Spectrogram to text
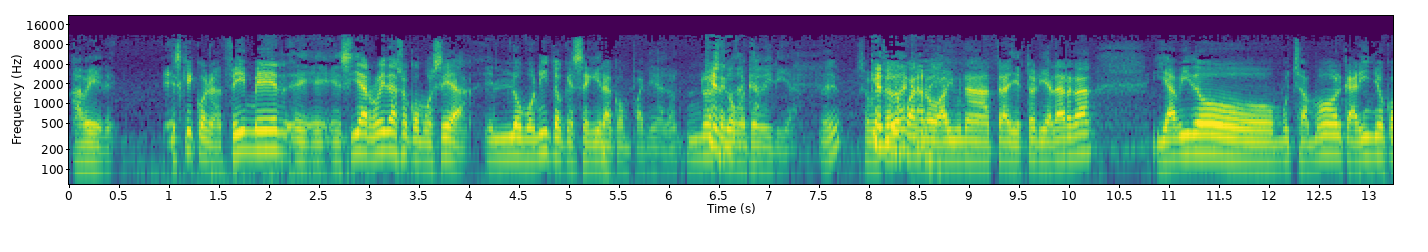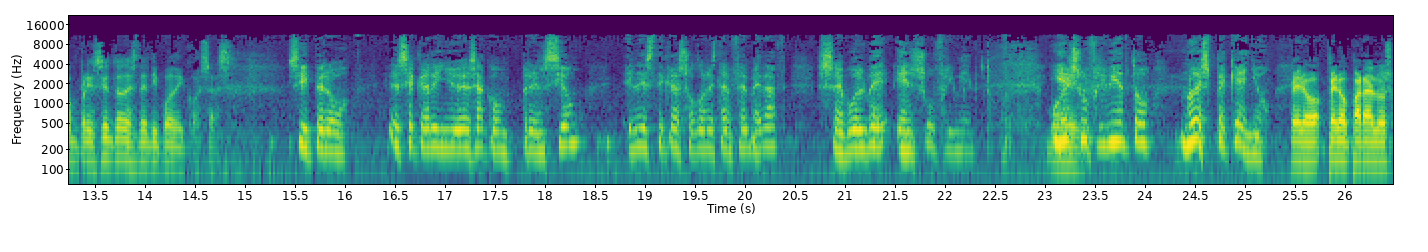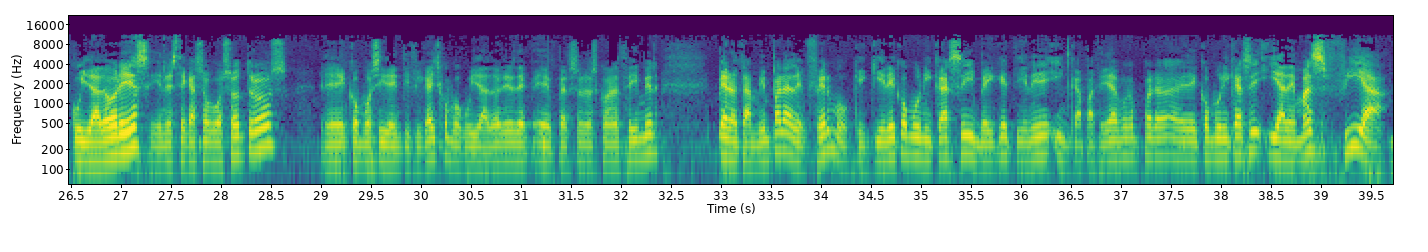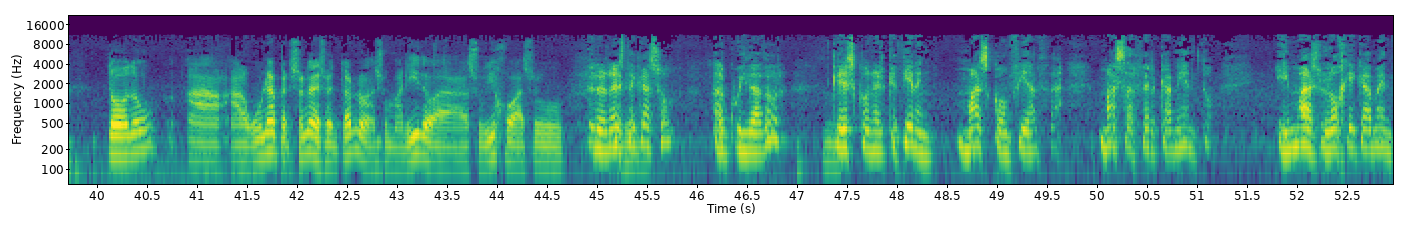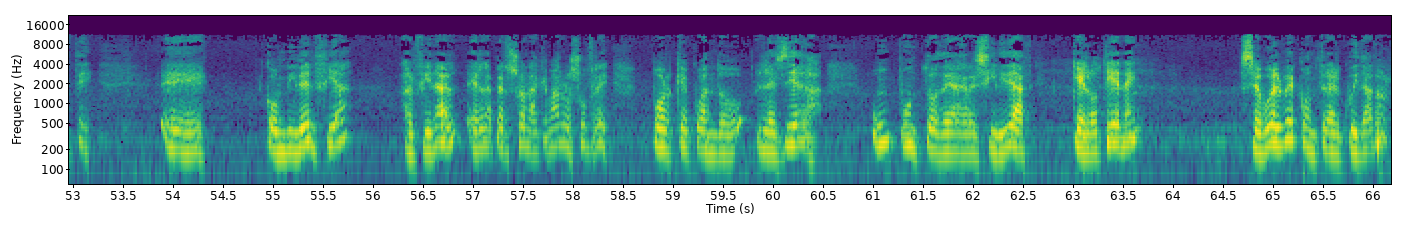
a ver, es que con Alzheimer, eh, eh, en silla ruedas o como sea, lo bonito que es seguir acompañado. No sé cómo te diría. ¿eh? Sobre todo cuando hay una trayectoria larga y ha habido mucho amor, cariño, comprensión, todo este tipo de cosas. Sí, pero ese cariño y esa comprensión, en este caso con esta enfermedad, se vuelve en sufrimiento. Y el sufrimiento no es pequeño. Pero, pero para los cuidadores, y en este caso vosotros, eh, como os identificáis como cuidadores de eh, personas con Alzheimer, pero también para el enfermo que quiere comunicarse y ve que tiene incapacidad para eh, comunicarse y además fía todo a, alguna persona de su entorno, a su marido, a su hijo, a su... Pero en este caso, al cuidador, que mm. es con el que tienen más confianza, más acercamiento y más, lógicamente, convivencia, al final es la persona que más lo sufre porque cuando les llega un punto de agresividad que lo tienen, se vuelve contra el cuidador.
